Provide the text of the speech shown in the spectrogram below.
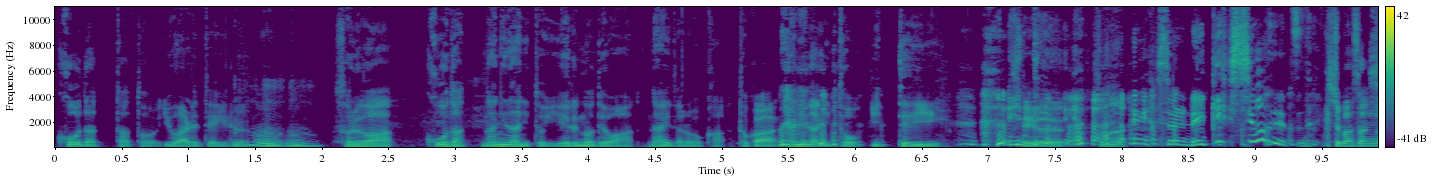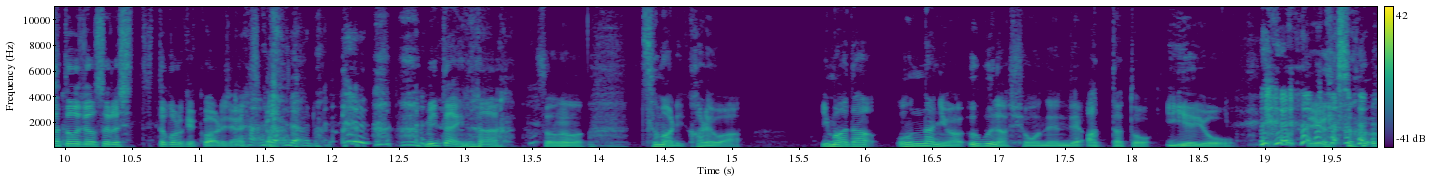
こうだったと言われている。うんうんそれはこうだ何々と言えるのではないだろうかとか何々と言っていいっていうそのそれ歴史小説だけど。柴さんが登場するところ結構ある。じゃないですか。みたいなそのつまり彼は未だ女にはウブな少年であったと言えようっていうその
